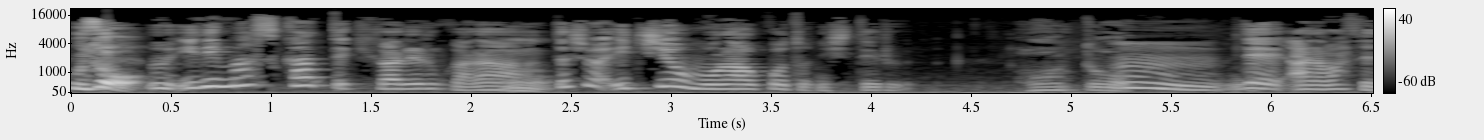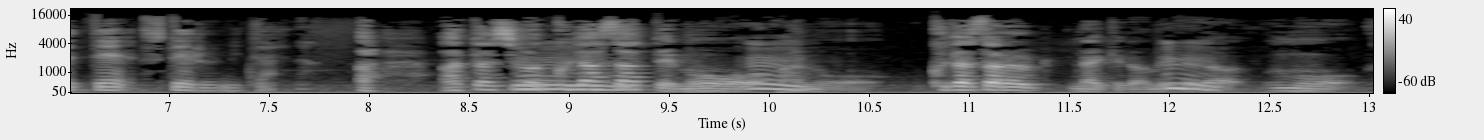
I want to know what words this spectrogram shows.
嘘、うん、いりますか？って聞かれるから、うん私は一応もらうことにしてる。本当、うん。で、表せて捨てるみたいな。あ、私はくださっても、あの、くださらないけど、アメリカが、もう、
